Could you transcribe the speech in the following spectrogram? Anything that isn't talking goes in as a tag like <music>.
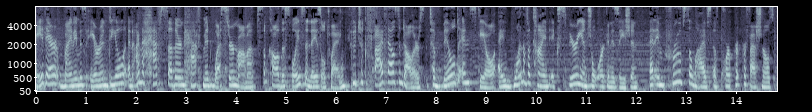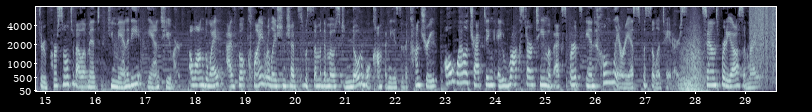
Hey there, my name is Erin Deal, and I'm a half Southern, half Midwestern mama, some call this voice a nasal twang, who took $5,000 to build and scale a one of a kind experiential organization that improves the lives of corporate professionals through personal development, humanity, and humor. Along the way, I've built client relationships with some of the most notable companies in the country, all while attracting a rock star team of experts and hilarious facilitators. Sounds pretty awesome, right?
